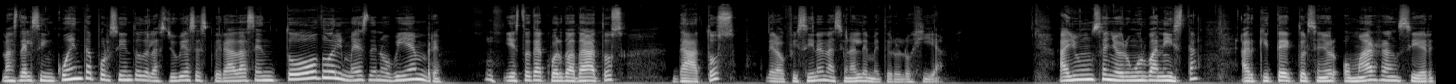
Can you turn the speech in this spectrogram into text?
más del 50% de las lluvias esperadas en todo el mes de noviembre. Y esto de acuerdo a datos, datos de la Oficina Nacional de Meteorología. Hay un señor, un urbanista, arquitecto, el señor Omar Rancier,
